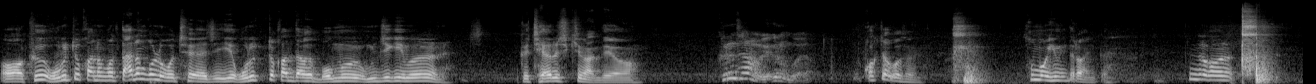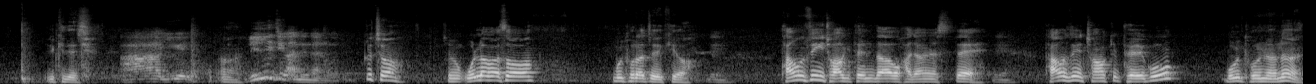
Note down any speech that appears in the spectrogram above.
어 그 오른쪽 가는 건 다른 걸로 고쳐야지 이 오른쪽 간다고 몸을 움직임을 그 제어를 시키면 안 돼요 그런 사람은 왜 그런 거예요? 꽉 잡아서 손목이 힘이 들어가니까 힘들어 가면 이렇게 되지 아 이게 어. 릴리즈가 안 된다는 거죠. 그렇죠 지금 올라가서 뭘 돌아줘 이렇게요 네. 다운스윙이 정확히 된다고 가정했을 때 네. 다운스윙이 정확히 되고 몸이 돌면은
